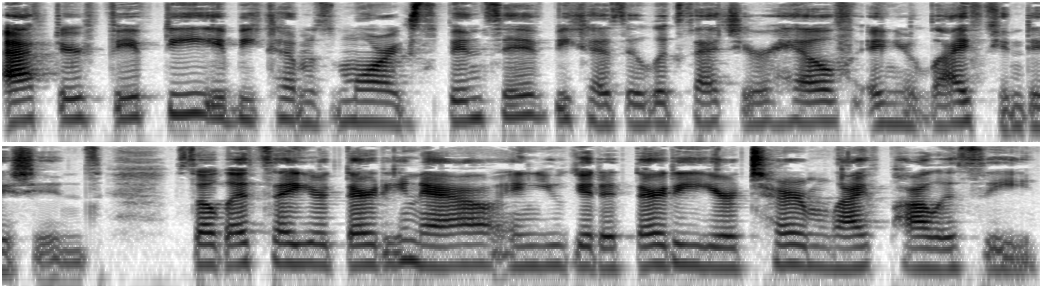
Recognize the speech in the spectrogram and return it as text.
After 50, it becomes more expensive because it looks at your health and your life conditions. So, let's say you're 30 now and you get a 30 year term life policy.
